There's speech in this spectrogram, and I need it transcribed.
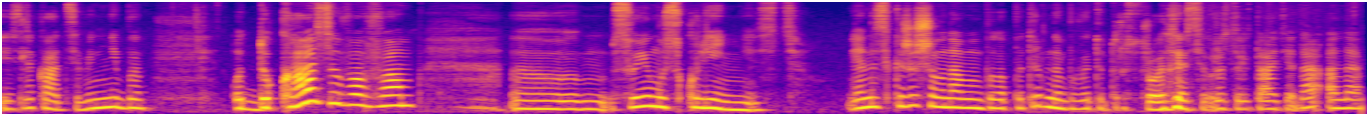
і злякатися. Він ніби от доказував вам е, свою мускулінність. Я не скажу, що вона вам була потрібна, бо ви тут розстроїлися в результаті, да? але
